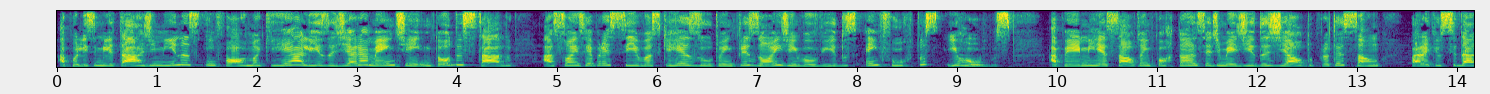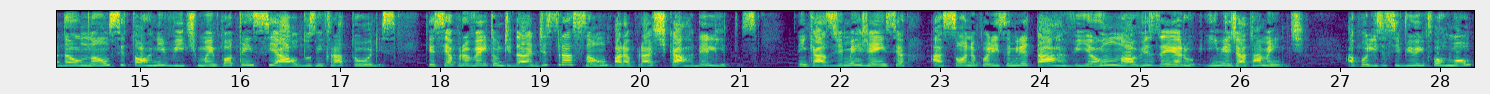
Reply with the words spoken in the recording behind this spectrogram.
A Polícia Militar de Minas informa que realiza diariamente em todo o estado ações repressivas que resultam em prisões de envolvidos em furtos e roubos. A PM ressalta a importância de medidas de autoproteção para que o cidadão não se torne vítima em potencial dos infratores, que se aproveitam de dar distração para praticar delitos. Em caso de emergência, acione a Polícia Militar via 190 imediatamente. A Polícia Civil informou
